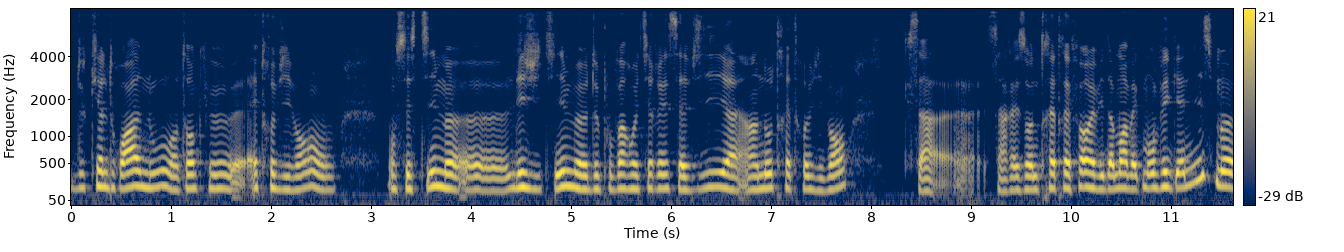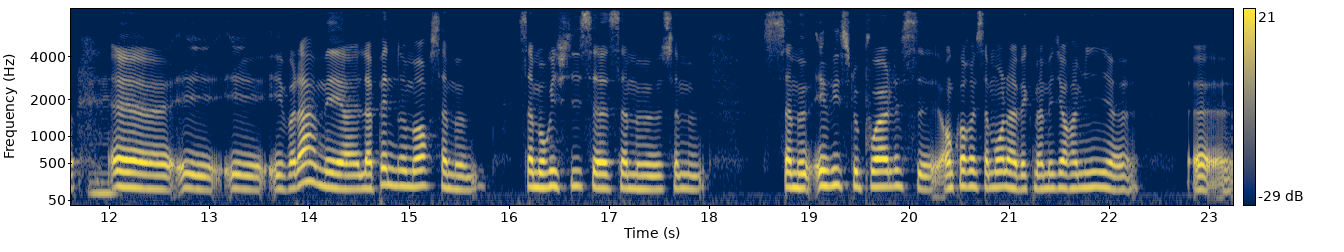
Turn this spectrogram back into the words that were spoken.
de quel droit nous, en tant qu'êtres vivants, on, on s'estime euh, légitime de pouvoir retirer sa vie à un autre être vivant. Ça, euh, ça résonne très très fort évidemment avec mon véganisme. Mhm. Euh, et, et, et voilà, mais la peine de mort, ça me, ça m'horrifie, ça, ça me, ça me, ça me hérisse le poil. C'est encore récemment là avec ma meilleure amie, euh,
